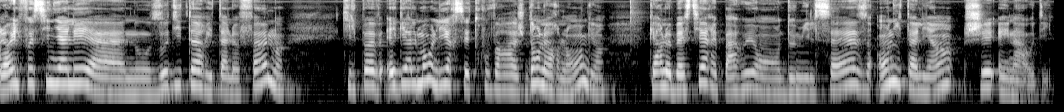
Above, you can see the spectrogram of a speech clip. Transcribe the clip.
Alors il faut signaler à nos auditeurs italophones qu'ils peuvent également lire cet ouvrage dans leur langue, car le bestiaire est paru en 2016 en italien chez Einaudi.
